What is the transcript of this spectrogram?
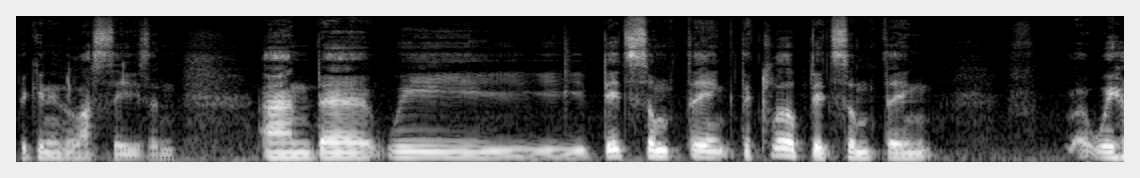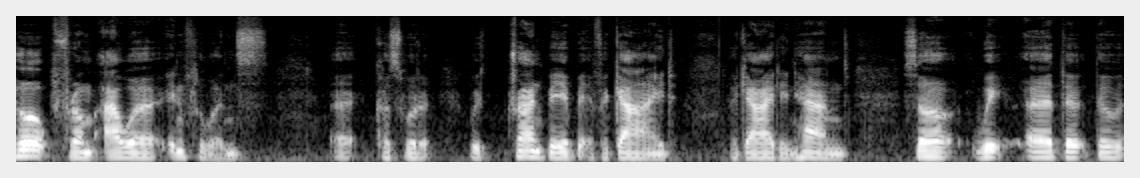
beginning of last season, and uh, we did something. The club did something. We hope from our influence, because we're we try and be a bit of a guide, a guide in hand. So we uh, the, the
